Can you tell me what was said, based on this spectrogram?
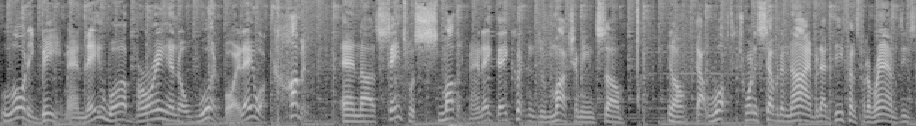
Lordy B, man, they were bringing the wood, boy. They were coming, and uh, Saints was smothered, man. They they couldn't do much. I mean, so you know, got whooped twenty-seven to nine. But that defense for the Rams needs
